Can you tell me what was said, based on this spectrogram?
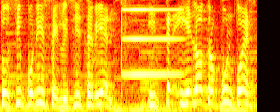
Tú sí pudiste y lo hiciste bien. Y, el otro punto es,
